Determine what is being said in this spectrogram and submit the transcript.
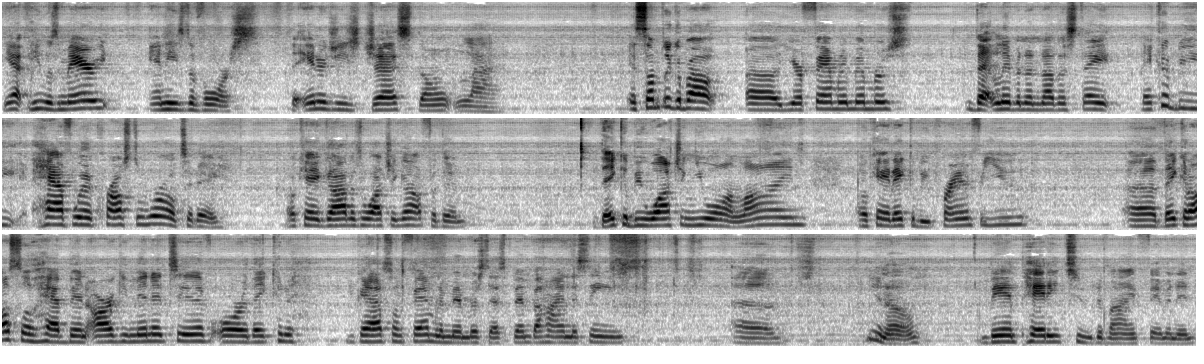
Yep, he was married and he's divorced. The energies just don't lie. It's something about uh, your family members that live in another state. They could be halfway across the world today. Okay, God is watching out for them. They could be watching you online. Okay, they could be praying for you. Uh, they could also have been argumentative, or they could you could have some family members that's been behind the scenes, uh, you know, being petty to divine feminine.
